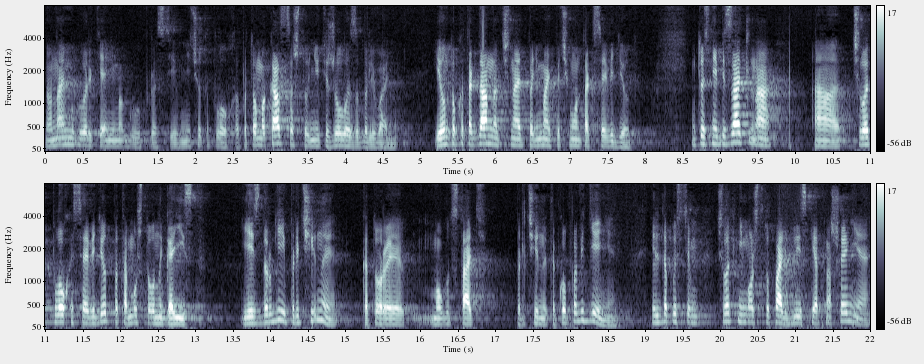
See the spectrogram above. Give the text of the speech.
Но она ему говорит, я не могу, прости, мне что-то плохо. Потом оказывается, что у нее тяжелое заболевание. И он только тогда начинает понимать, почему он так себя ведет. Ну, то есть не обязательно а, человек плохо себя ведет, потому что он эгоист. Есть другие причины, которые могут стать причиной такого поведения. Или, допустим, человек не может вступать в близкие отношения,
